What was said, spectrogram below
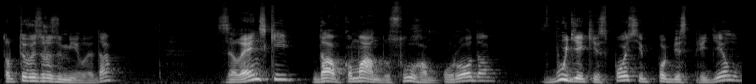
Тобто ви зрозуміли, да? Зеленський дав команду слугам урода в будь-який спосіб по безпреділу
